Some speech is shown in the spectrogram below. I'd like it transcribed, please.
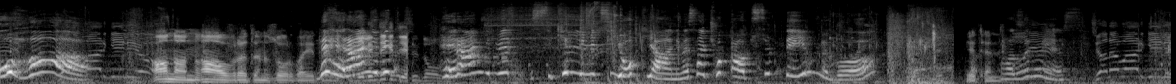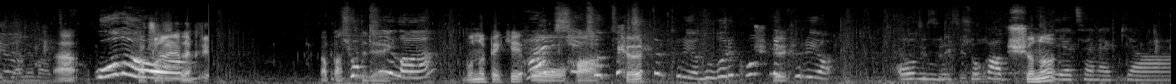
oha! Ananı avradını zorbayı. Ve herhangi Elimde bir gidiyor. herhangi bir skill limiti yok yani. Mesela çok absürt değil mi bu? Yetenek. Hazır mıyız? Aa, Oğlum! Şunu elimde kırıyor. kapattı Çok iyi direkt. lan. Bunu peki Her şey oha çatır kör. çatır kırıyor. Duvarı komple Kör. kırıyor. Oğlum çok absürt Şunu- bir yetenek ya.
